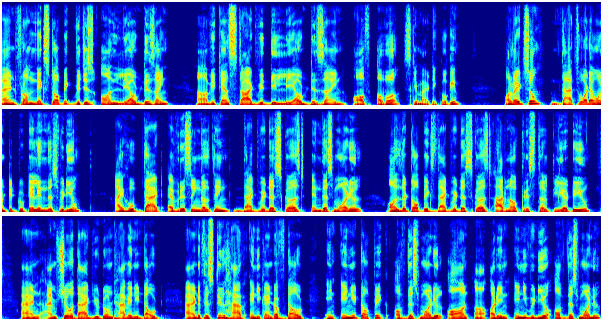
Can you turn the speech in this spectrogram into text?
and from next topic which is on layout design, uh, we can start with the layout design of our schematic. Okay. Alright, so that's what I wanted to tell in this video. I hope that every single thing that we discussed in this module, all the topics that we discussed are now crystal clear to you. And I'm sure that you don't have any doubt. And if you still have any kind of doubt in any topic of this module on uh, or in any video of this module,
